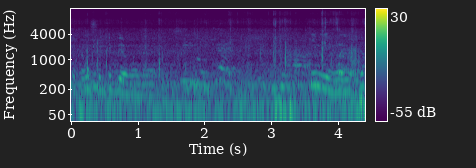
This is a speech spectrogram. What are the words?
Потому что тебе воняет. И мне воняет.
